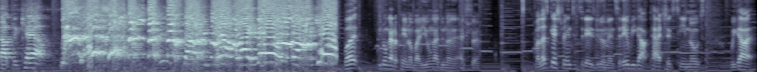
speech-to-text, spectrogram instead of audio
Stop the cap. Stop the cap right now. Stop the cap. But you don't gotta pay nobody. You don't gotta do nothing extra. But let's get straight into today's video, man. Today we got patch 16 notes. We got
